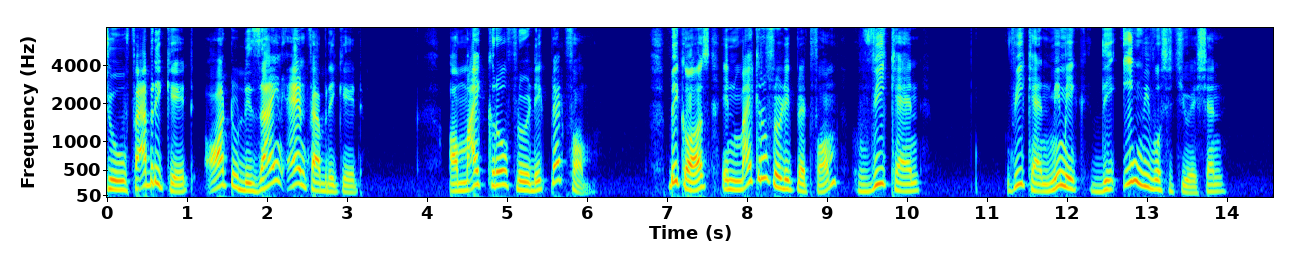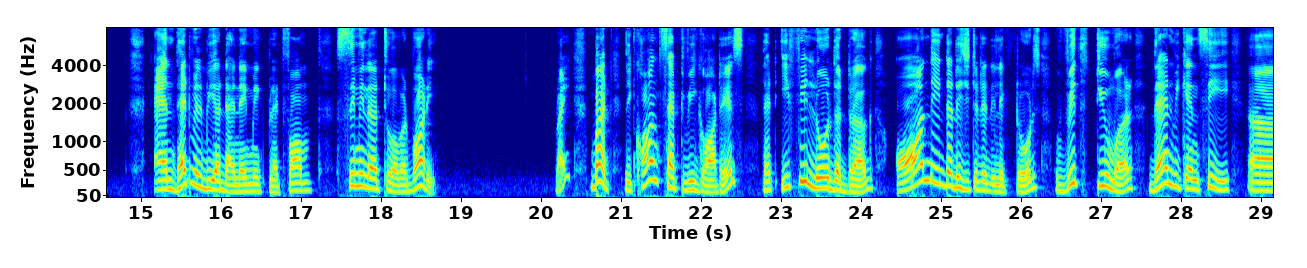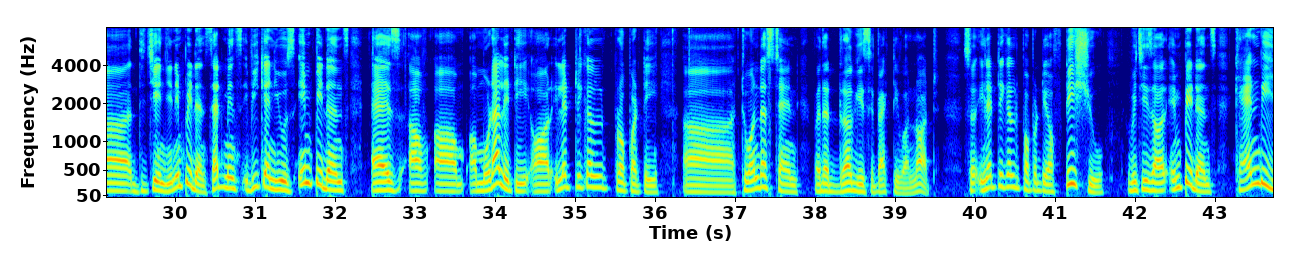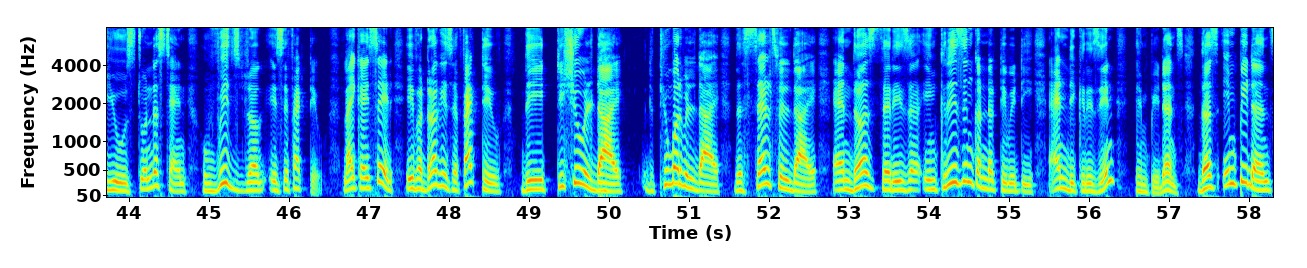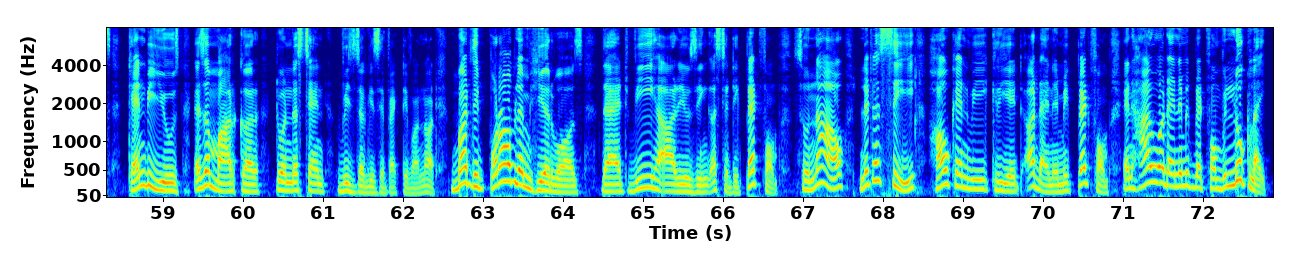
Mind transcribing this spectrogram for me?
to fabricate or to design and fabricate a microfluidic platform. Because in microfluidic platform we can we can mimic the in vivo situation. And that will be a dynamic platform similar to our body. Right. But the concept we got is that if we load the drug on the interdigitated electrodes with tumor then we can see uh, the change in impedance that means we can use impedance as a, a, a modality or electrical property uh, to understand whether drug is effective or not. So, electrical property of tissue which is our impedance can be used to understand which drug is effective. Like I said if a drug is effective the tissue will die the tumor will die, the cells will die and thus there is a increase in conductivity and decrease in impedance. Thus impedance can be used as a marker to understand which drug is effective or not. But the problem here was that we are using a static platform. So now let us see how can we create a dynamic platform and how a dynamic platform will look like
